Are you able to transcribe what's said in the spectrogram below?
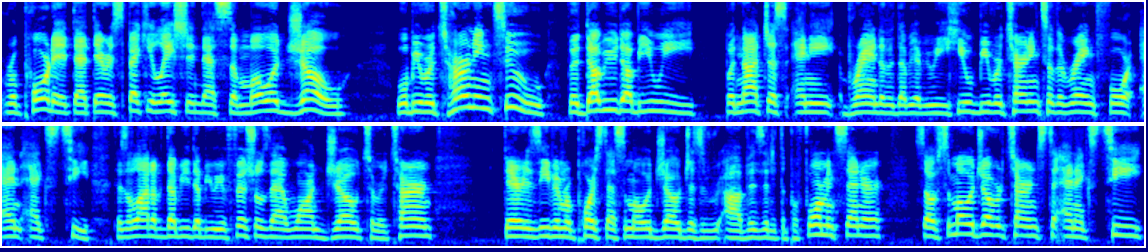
reported that there is speculation that Samoa Joe will be returning to the WWE, but not just any brand of the WWE. He will be returning to the ring for NXT. There's a lot of WWE officials that want Joe to return. There is even reports that Samoa Joe just uh, visited the Performance Center. So if Samoa Joe returns to NXT,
